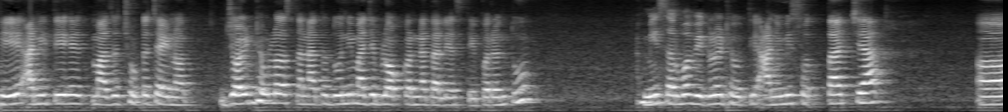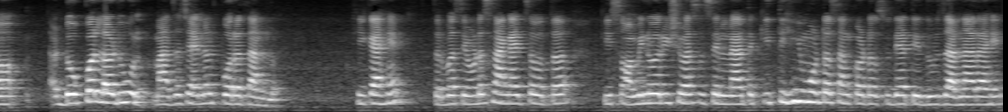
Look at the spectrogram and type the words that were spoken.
हे आणि ते माझं छोटं चॅनल जॉईंट ठेवलं असताना तर दोन्ही माझे ब्लॉक करण्यात आले असते. परंतु मी सर्व वेगळं ठेवते आणि मी स्वतःच्या डोकं लढवून माझं चॅनल परत आणलं. ठीक आहे? तर बस एवढंच सांगायचं होतं. की स्वामींवर विश्वास असेल ना तर कितीही मोठं संकट असू द्या ते दूर जाणार आहे.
